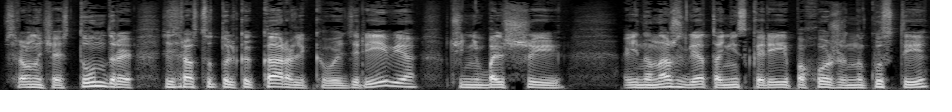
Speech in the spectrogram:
все равно часть тундры, здесь растут только карликовые деревья, очень небольшие, и на наш взгляд они скорее похожи на кусты,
